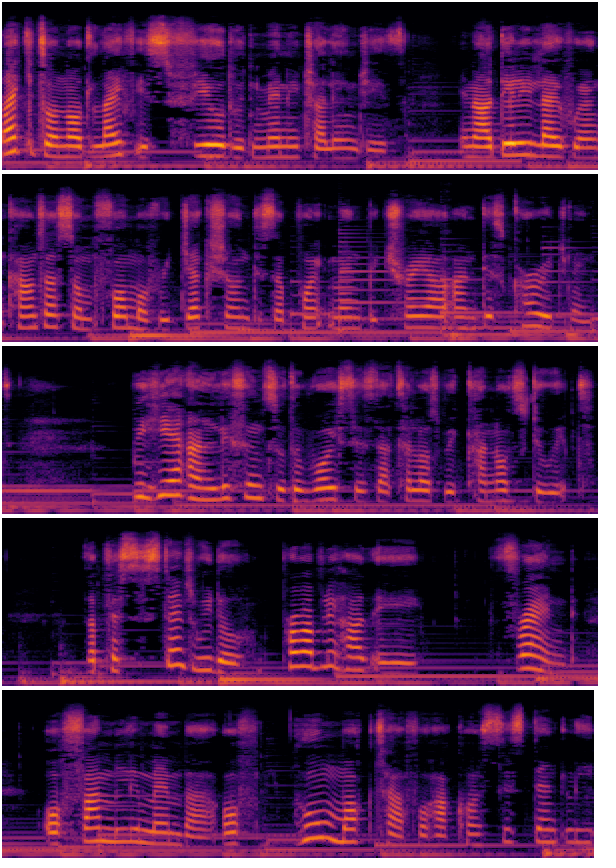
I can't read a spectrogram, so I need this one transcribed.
Like it or not, life is filled with many challenges. In our daily life, we encounter some form of rejection, disappointment, betrayal, and discouragement. We hear and listen to the voices that tell us we cannot do it. The persistent widow probably had a friend or family member of whom mocked her for her consistently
